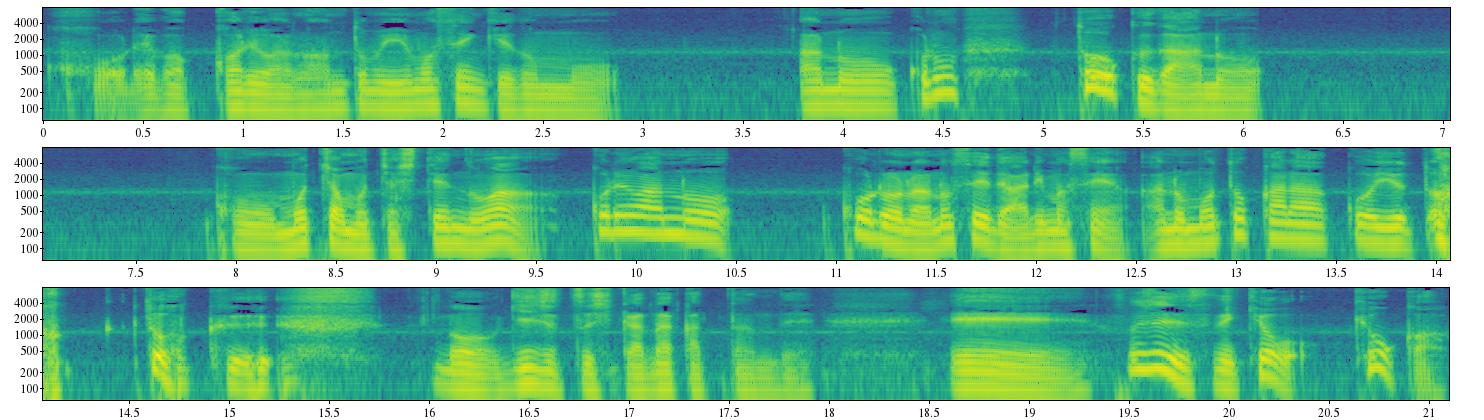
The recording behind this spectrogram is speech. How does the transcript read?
こればっかりは何とも言えませんけども、あの、このトークがあの、こう、もちゃもちゃしてんのは、これはあの、コロナのせいではありません。あの元からこういうトークの技術しかなかったんで。えー、そしてですね、今日、今日か。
